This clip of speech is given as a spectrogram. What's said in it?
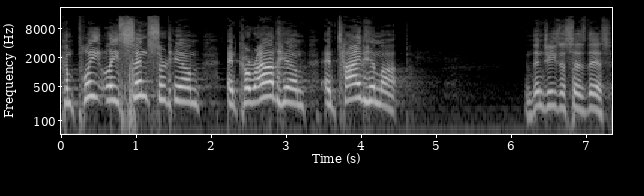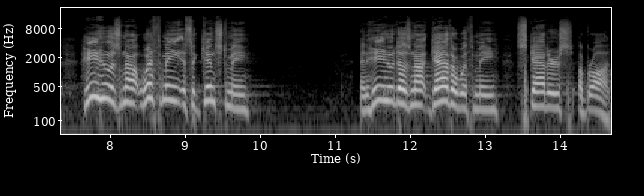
completely censored him and corralled him and tied him up. And then Jesus says this he who is not with me is against me, and he who does not gather with me scatters abroad.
